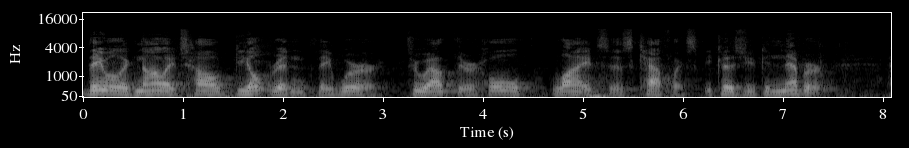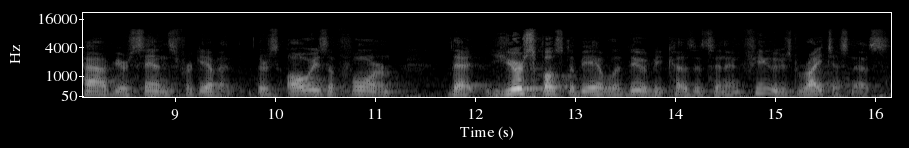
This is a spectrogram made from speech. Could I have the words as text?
they will acknowledge how guilt ridden they were throughout their whole lives as Catholics because you can never have your sins forgiven. There's always a form that you're supposed to be able to do because it's an infused righteousness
